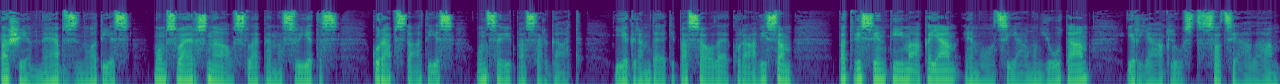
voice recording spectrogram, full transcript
Pašiem neapzinoties, mums vairs nav slepenas vietas, kur apstāties un sevi pasargāt, iegramdēti pasaulē, kurā visam, pat visintīmākajām emocijām un jūtām ir jākļūst sociālām.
